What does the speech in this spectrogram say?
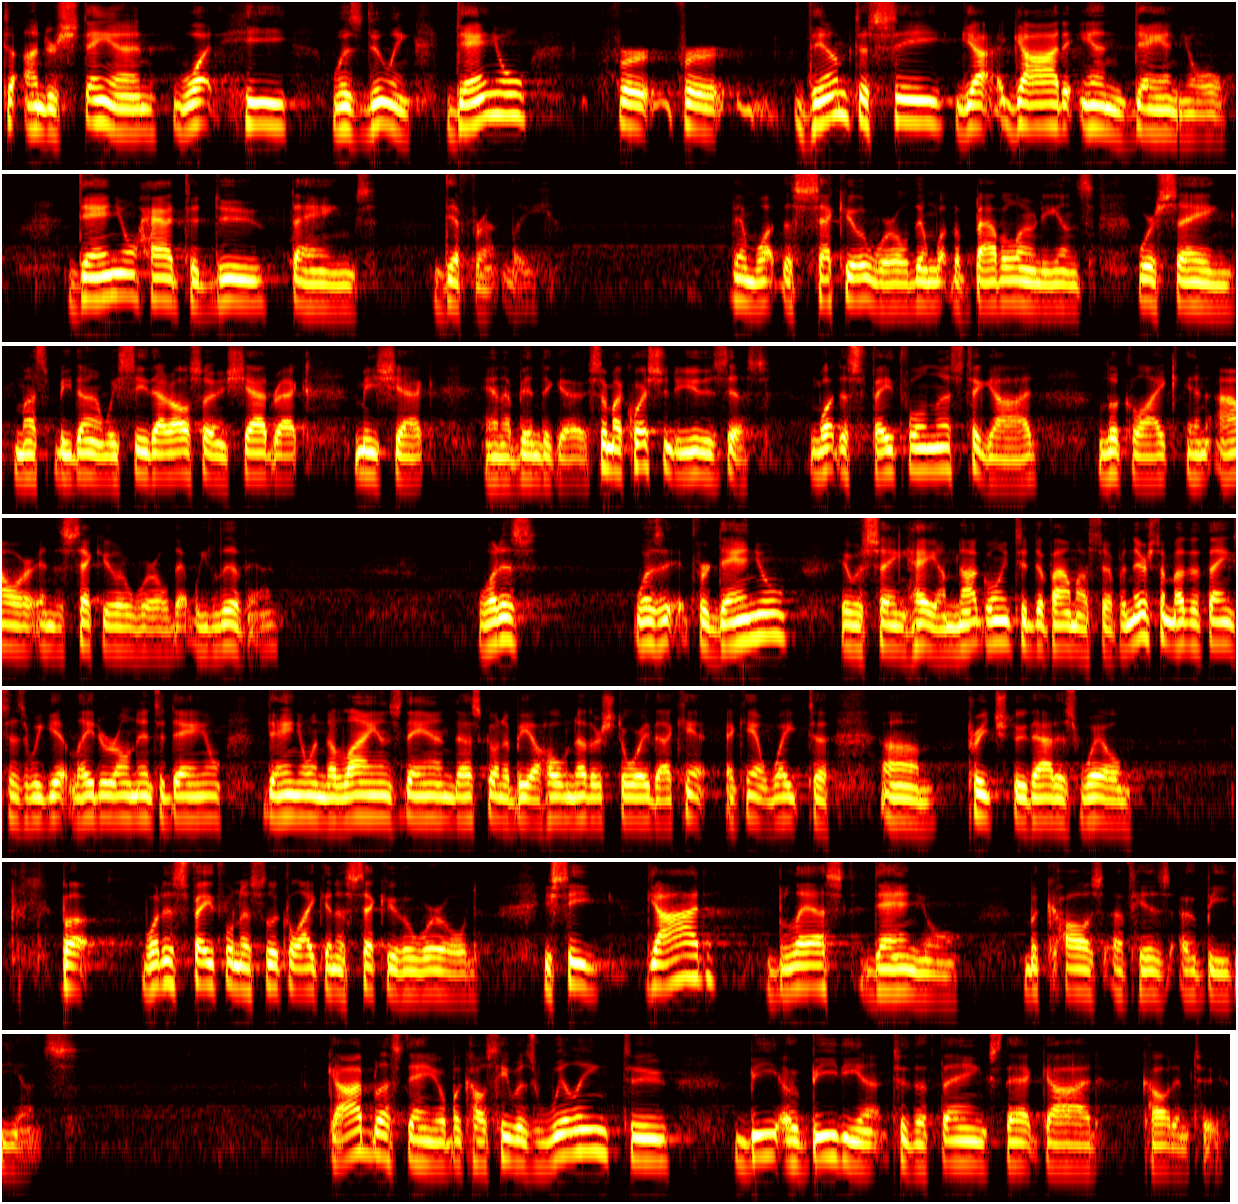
to understand what he was doing. Daniel, for, for them to see God in Daniel, Daniel had to do things differently than what the secular world, than what the Babylonians were saying must be done. We see that also in Shadrach, Meshach, and Abednego. So, my question to you is this What does faithfulness to God look like in our, in the secular world that we live in? What is, was it for Daniel? It was saying, hey, I'm not going to defile myself. And there's some other things as we get later on into Daniel. Daniel in the lion's den, that's going to be a whole nother story that I can't, I can't wait to um, preach through that as well. But what does faithfulness look like in a secular world? You see, God blessed Daniel because of his obedience. God blessed Daniel because he was willing to be obedient to the things that God called him to.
